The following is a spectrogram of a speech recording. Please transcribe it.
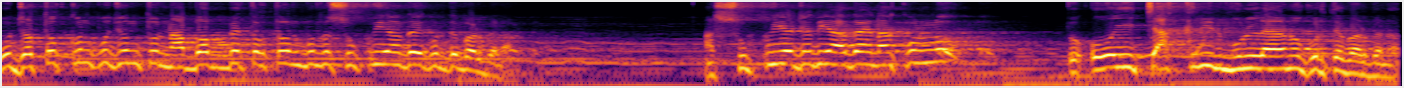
ও যতক্ষণ পর্যন্ত না ভাববে, ততক্ষণ পর্যন্ত সুক্রিয়া আদায় করতে পারবে না। আর সুক্রিয়া যদি আদায় না করল, তো ওই চাকরির মূল্যায়নও করতে পারবে না।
